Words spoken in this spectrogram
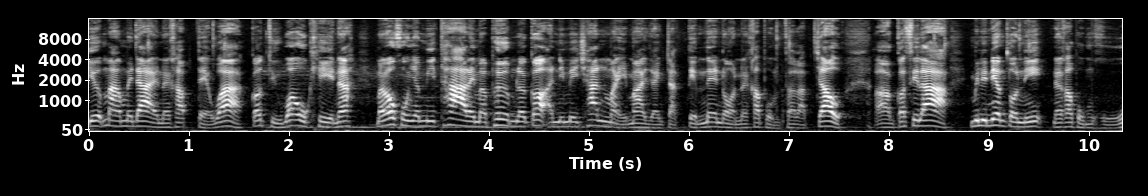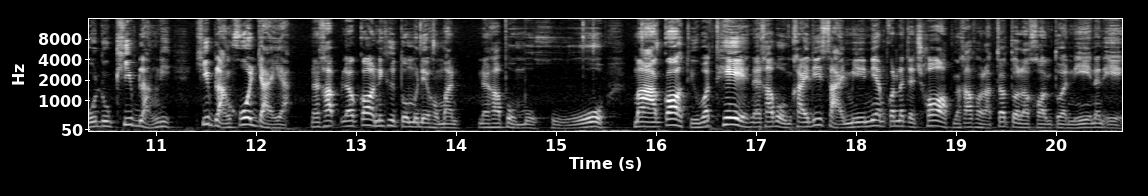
เยอะมากไม่ได้นะครับแต่ว่าก็ถือว่าโอเคนะมันก็คงจะมีท่าอะไรมาเพิ่ม แล้วก็แอนิเมชันใหม่มาอย่างจัดเต็มแน่นอนนะครับผมสำหรับเจ้าก็ซิล่ามิลเลนเนียมตัวนี้นะครับผมโหดูคีบหลังดิคีบหลังโคตรใหญ่อะนะครับแล้วก็นี่คือตัวโมเดลของมันนะครับผมโอ้โหมาก็ถือว่าเท่นะครับผมใครที่สายมิลเลนเนียมก็น่าจะชอบนะครับสำหรับเจ้าตัวละครตัวนี้นั่นเอง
